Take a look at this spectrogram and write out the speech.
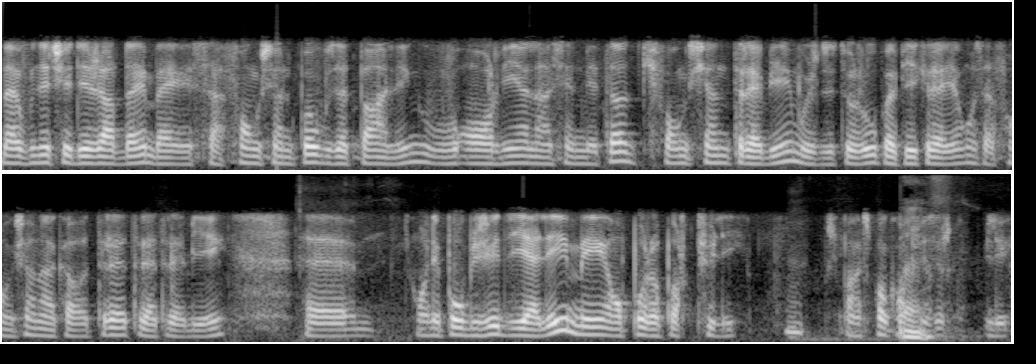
ben vous venez chez Desjardins, ben ça fonctionne pas, vous n'êtes pas en ligne. On revient à l'ancienne méthode qui fonctionne très bien. Moi, je dis toujours papier crayon, ça fonctionne encore très très très bien. Euh, on n'est pas obligé d'y aller, mais on pourra pas reculer. Je pense pas qu'on Ouais. puisse reculer.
